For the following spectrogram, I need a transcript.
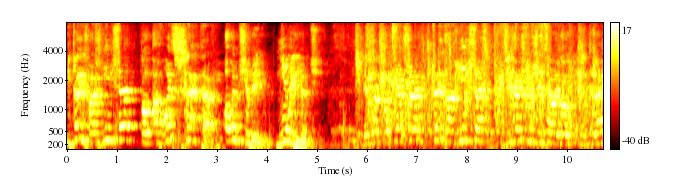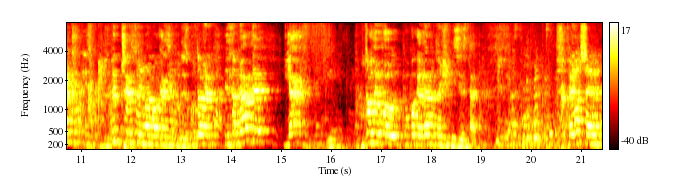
i to jest ważniejsze, to AWS szlak trafi. Obym się mylił. Nie myliłem się. Więc to, to pierwsze, to jest ważniejsze. Zjechaliśmy się z całego kraju i zbyt często nie mamy okazji podyskutować. Więc naprawdę, jak trochę po, po, pogadamy, to się nic nie stanie. Piotrze,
